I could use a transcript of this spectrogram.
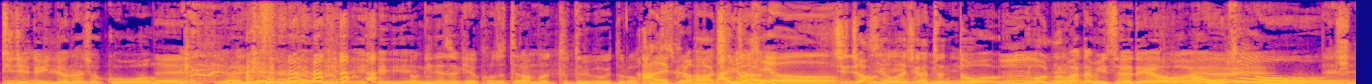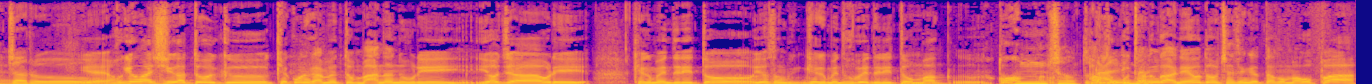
DJ도 예. 1년 하셨고. 네. 예, 알겠습니다. 예, 예, 예. 연기 내서 개그 콘서트를 한번 두드려 보도록 아, 하겠습니다. 그럼 빨리 오세요. 진짜 허경환 씨 같은 또 고민이네요. 얼굴 마담이 있어야 돼요. 아 예. 오세요. 네. 진짜로. 예, 허경환 씨가 또 그 개콘에 가면 또 많은 우리 여자 우리 개그맨 들이 또 여성 개그맨 후배들이 또막또 엄청 또 방송 못하는 나- 거 아니에요? 또 잘생겼다고 막 오빠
